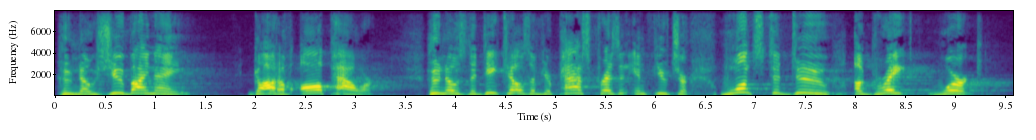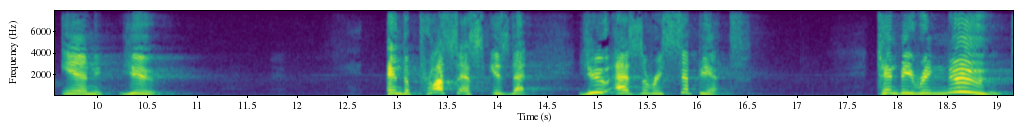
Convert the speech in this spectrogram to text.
who knows you by name, God of all power, who knows the details of your past, present, and future, wants to do a great work in you. And the process is that you, as the recipient, can be renewed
